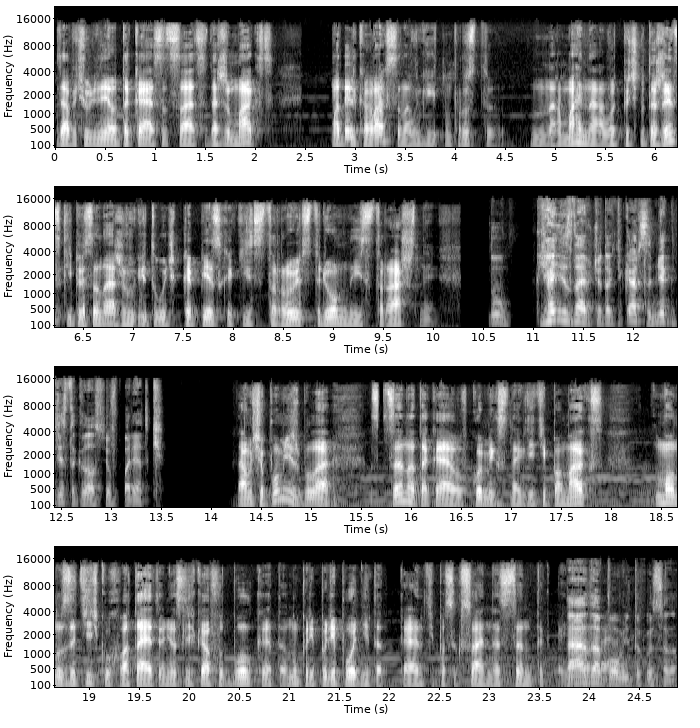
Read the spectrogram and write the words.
Да, почему у меня вот такая ассоциация. Даже Макс, моделька Макса, она выглядит, ну, просто нормально. А вот почему-то женские персонажи выглядят очень капец, какие строй, стрёмные и страшные. Ну, я не знаю, почему так не кажется, мне в детстве казалось все в порядке. Там еще, помнишь, была сцена такая в комиксная, где типа Макс Мону за титьку хватает, у него слегка футболка это, ну, при приподнята такая, типа, сексуальная сцена такая. Да, да, помню такую сцену.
